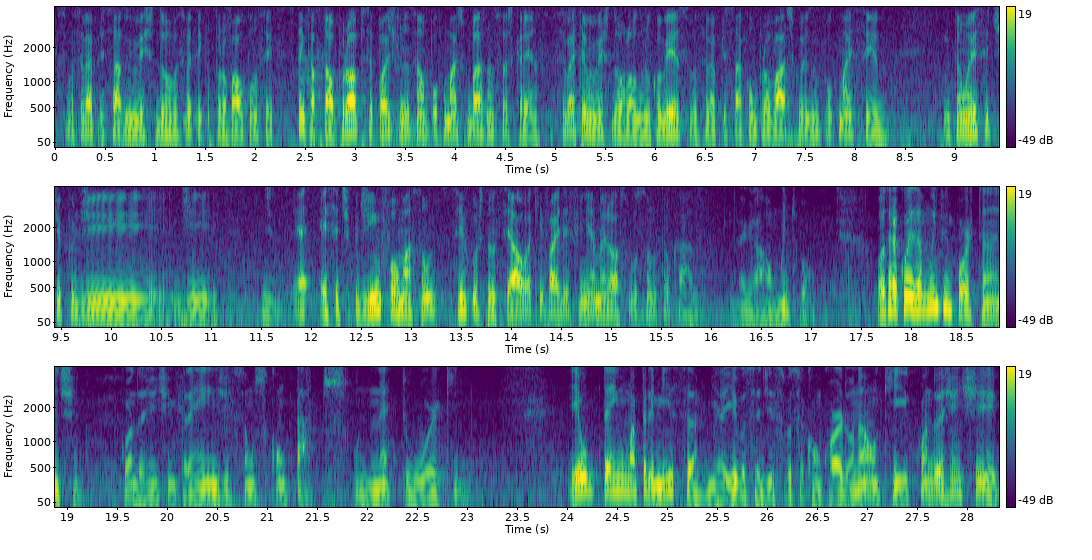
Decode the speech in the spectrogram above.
se você vai precisar de um investidor, você vai ter que provar o conceito. Se tem capital próprio, você pode financiar um pouco mais com base nas suas crenças. Se vai ter um investidor logo no começo, você vai precisar comprovar as coisas um pouco mais cedo. Então, esse tipo de, de, de é, esse tipo de informação circunstancial é que vai definir a melhor solução no teu caso. Legal, muito bom. Outra coisa muito importante quando a gente empreende são os contatos, o networking. Eu tenho uma premissa, e aí você diz se você concorda ou não, que quando a gente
